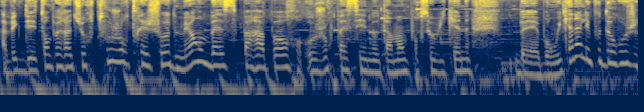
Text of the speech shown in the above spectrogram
avec des températures toujours très chaudes, mais en baisse par rapport aux jours passés, notamment pour ce week-end. Ben, bon week-end à l'écoute de Rouge.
